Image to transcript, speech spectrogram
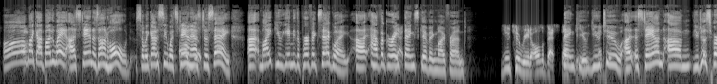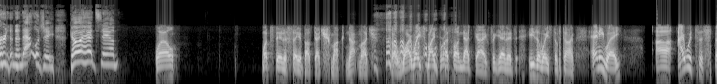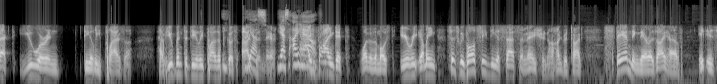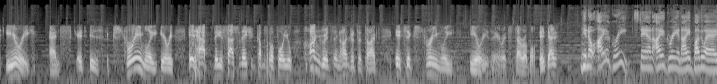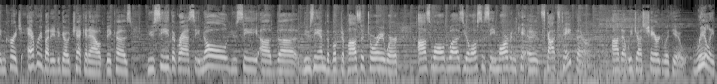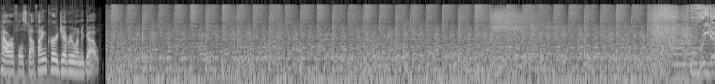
Oh my God! By the way, uh, Stan is on hold, so we got to see what Stan Oh, has to say. Uh, Mike, you gave me the perfect segue. Uh, have a great Yes. Thanksgiving, my friend. You too, Rita. All the best. Thank you. You Thank too, uh, Stan. Um, you just heard an analogy. Go ahead, Stan. Well, what's there to say about that schmuck? Not much. So why waste my breath on that guy? Forget it. He's a waste of time. Anyway, uh, I would suspect you were in Dealey Plaza. Have you been to Dealey Plaza? Because I've yes, been there. yes, I have. I find it one of the most eerie. I mean, since we've all seen the assassination a hundred times, standing there as I have, it is eerie and it is extremely eerie. It hap- The assassination comes before you hundreds and hundreds of times. It's extremely eerie there. It's terrible. It, You know, I agree, Stan. I agree. And I, by the way, I encourage everybody to go check it out because you see the grassy knoll, you see uh, the museum, the book depository where Oswald was. You'll also see Marvin Ca- uh, Scott's tape there uh, that we just shared with you. Really powerful stuff. I encourage everyone to go.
